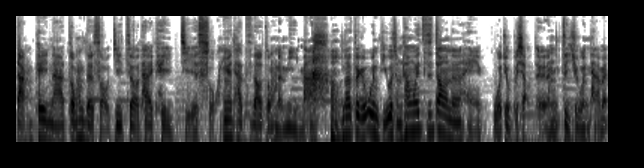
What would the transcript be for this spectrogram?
档可以拿中的手机之后，他还可以解锁，因为他知道中的密码。那这个问题为什么他会知道呢？嘿，我就不晓得了，你自己去问他们。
